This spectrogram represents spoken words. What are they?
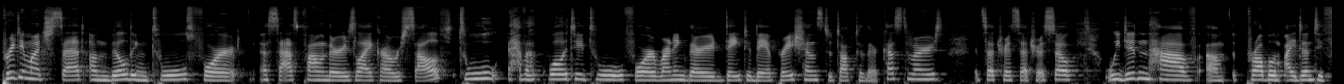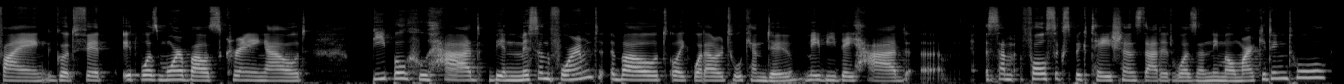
pretty much set on building tools for SaaS founders like ourselves to have a quality tool for running their day-to-day operations, to talk to their customers, etc., etc. So we didn't have um, a problem identifying a good fit. It was more about screening out people who had been misinformed about like what our tool can do. Maybe they had um, some false expectations that it was an email marketing tool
